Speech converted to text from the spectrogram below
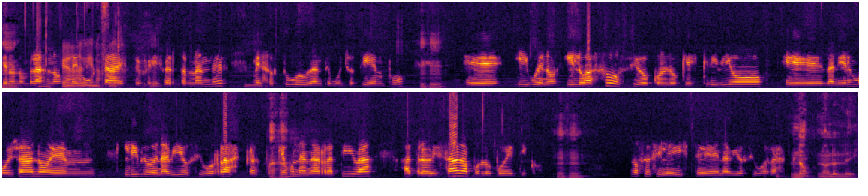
que no nombras, ¿no? Queda Me gusta este Felisberto Hernández, me sostuvo durante mucho tiempo eh, y bueno, y lo asocio con lo que escribió eh, Daniel Moyano en Libro de Navíos y Borrascas, porque Ajá. es una narrativa atravesada por lo poético. Ujú. No sé si leíste Navíos y Borrascas. No, no lo leí.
